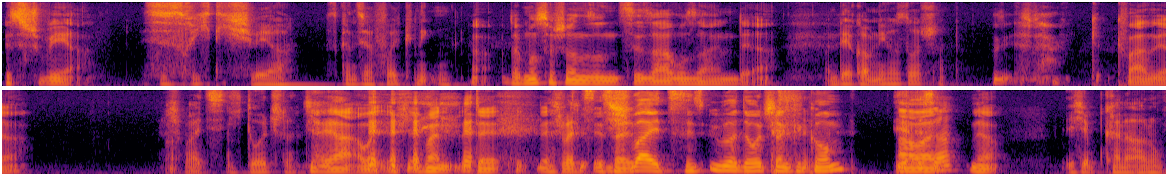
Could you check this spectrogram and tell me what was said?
Ist schwer. es ist richtig schwer. Das kannst du ja voll knicken. Ja, da muss ja schon so ein Cesaro sein, der Und der kommt nicht aus Deutschland. quasi, ja. Schweiz ist nicht Deutschland. Ja, ja, aber ich, ich meine, der, der Schweiz, ist, halt, Schweiz. ist über Deutschland gekommen. Ja, aber, ist er? Ja, Ich habe keine Ahnung.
